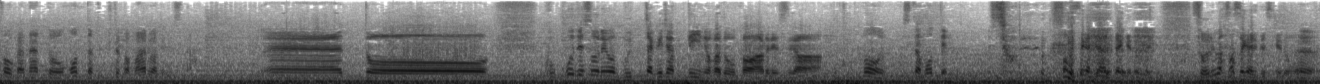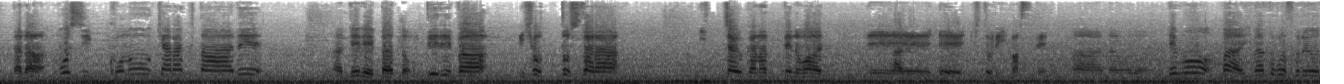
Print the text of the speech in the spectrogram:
そうかなと思った時とかもあるわけですか？えーっとここでそれをぶっちゃけちゃっていいのかどうかはあれですが。もう実は持ってる。それはさすがにあれだけどね。それはさすがにですけども、うん。ただもしこのキャラクターであ出ればと。出ればひょっとしたら行っちゃうかなってのはえー、えー一人いますね。ああなるほど。でもまあ今のところそれを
